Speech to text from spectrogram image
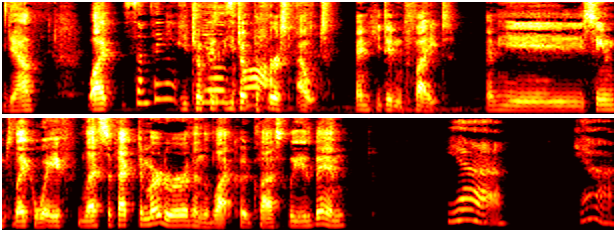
Yeah. Well, I Something he took it, he took the first out and he didn't fight and he seemed like a way less effective murderer than the black hood classically has been Yeah, yeah.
